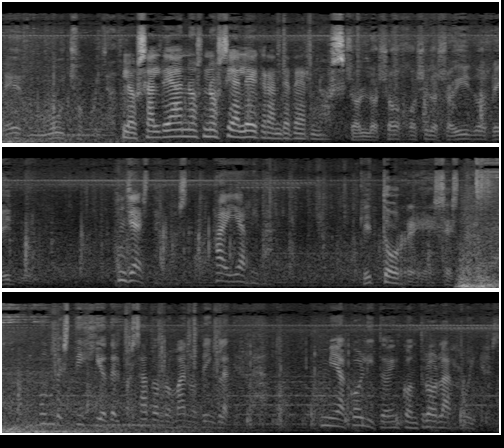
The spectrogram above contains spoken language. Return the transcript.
Tened mucho cuidado. Los aldeanos no se alegran de vernos. Son los ojos y los oídos de Idwin. Ya estamos, ahí arriba. ¿Qué torre es esta? Un vestigio del pasado romano de Inglaterra. Mi acólito encontró las ruinas.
